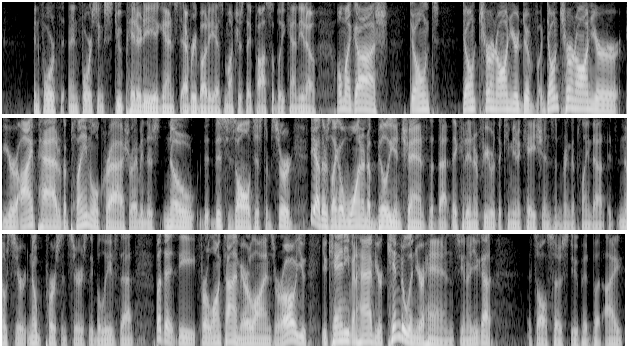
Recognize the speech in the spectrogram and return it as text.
enforce, enforcing stupidity against everybody as much as they possibly can. You know, oh my gosh, don't don't turn on your dev- don't turn on your your iPad or the plane will crash. Right? I mean, there's no. Th- this is all just absurd. Yeah, there's like a one in a billion chance that that they could interfere with the communications and bring the plane down. It's no ser- no person seriously believes that. But the the for a long time, airlines are oh you you can't even have your Kindle in your hands. You know, you got. It's all so stupid. But I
